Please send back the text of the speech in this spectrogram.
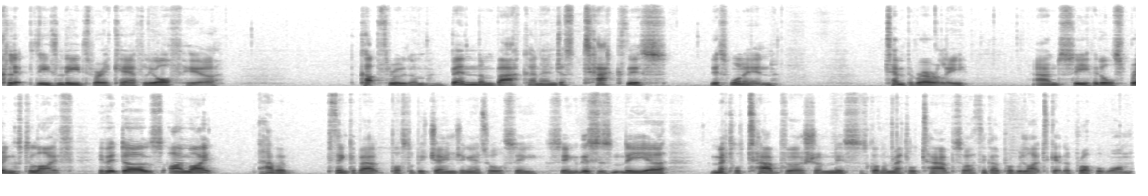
clip these leads very carefully off here, cut through them, bend them back, and then just tack this this one in temporarily and see if it all springs to life. If it does, I might have a think about possibly changing it or seeing seeing this isn't the uh, metal tab version. This has got a metal tab so I think I'd probably like to get the proper one.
